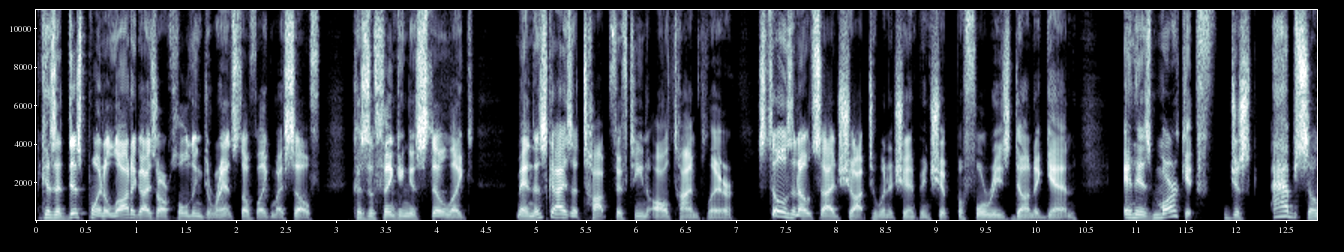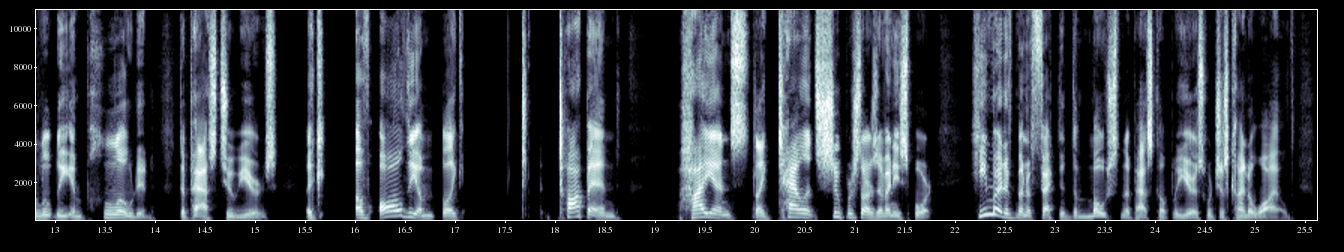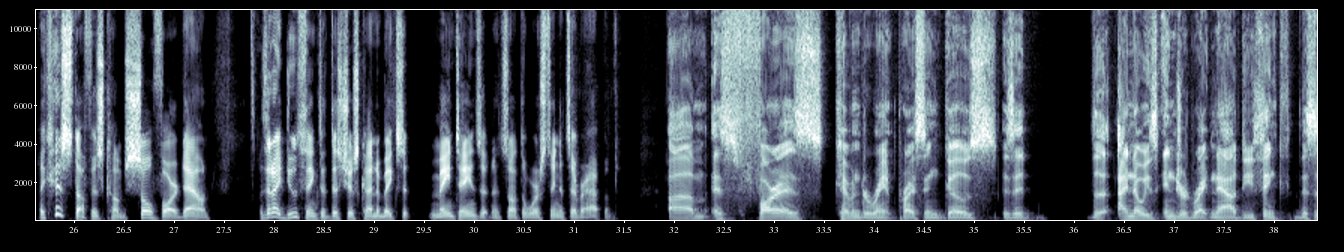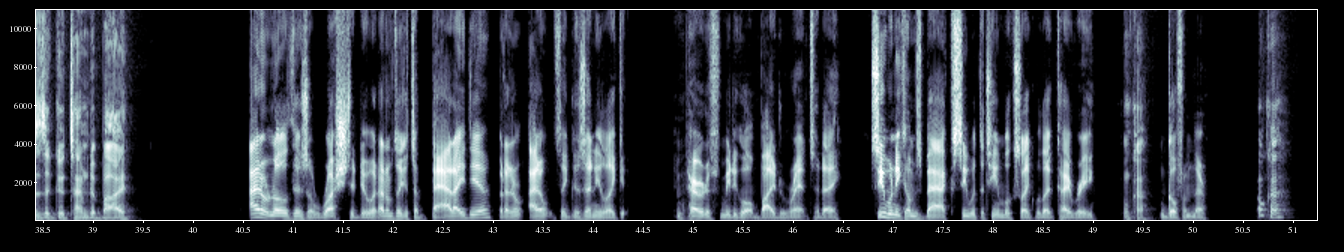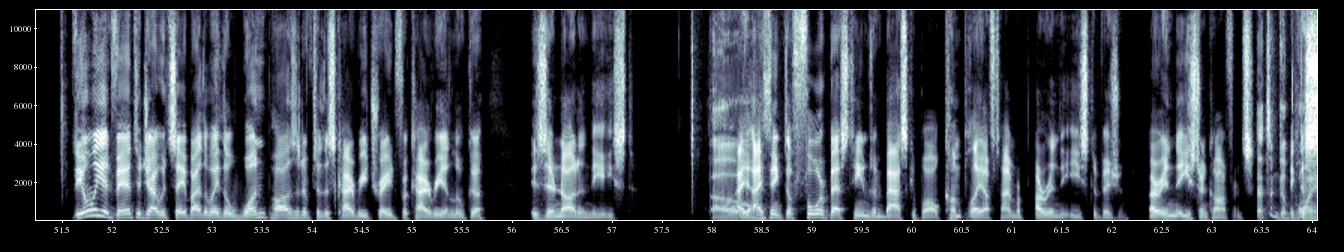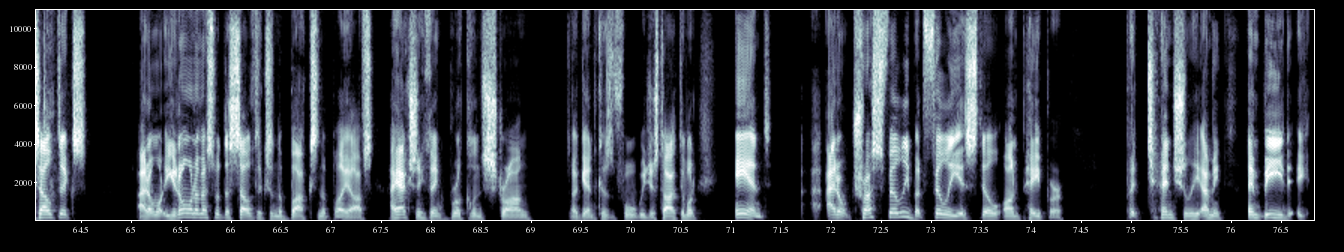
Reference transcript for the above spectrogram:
Because at this point, a lot of guys are holding Durant stuff like myself, because the thinking is still like, man, this guy's a top 15 all-time player. Still is an outside shot to win a championship before he's done again. And his market just absolutely imploded the past two years. Like of all the um, like t- top end, high end like talent superstars of any sport, he might have been affected the most in the past couple years, which is kind of wild. Like his stuff has come so far down that I do think that this just kind of makes it maintains it. And it's not the worst thing that's ever happened. Um, as far as Kevin Durant pricing goes, is it the? I know he's injured right now. Do you think this is a good time to buy? I don't know if there's a rush to do it. I don't think it's a bad idea, but I don't I don't think there's any like imperative for me to go out and buy Durant today. See when he comes back, see what the team looks like with like Kyrie, Okay, go from there. okay. The only advantage I would say, by the way, the one positive to this Kyrie trade for Kyrie and Luka is they're not in the East. Oh, I, I think the four best teams in basketball come playoff time are, are in the East Division or in the Eastern Conference. that's a good Like point. the Celtics, I don't want you don't want to mess with the Celtics and the Bucks in the playoffs. I actually think Brooklyn's strong. Again because for what we just talked about. And I- I don't trust Philly, but Philly is still on paper potentially. I mean, Embiid eh,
